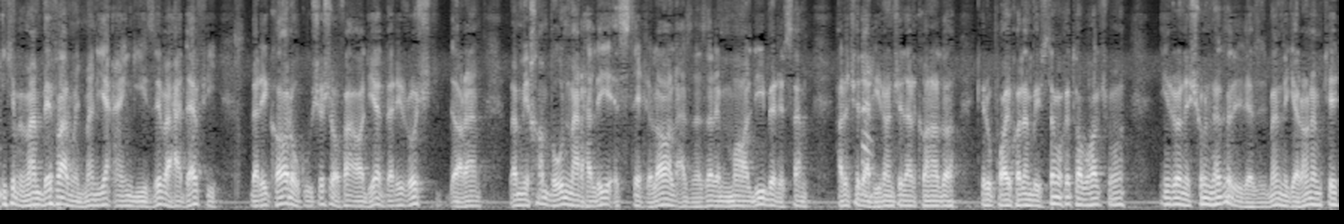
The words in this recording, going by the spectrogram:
اینکه به من بفرمایید من یه انگیزه و هدفی برای کار و کوشش و فعالیت برای رشد دارم. و می‌خوام به اون مرحله استقلال از نظر مالی برسم. حالا چه در ایران چه در کانادا که رو پای خودم بیستم. آخه تا به حال شما این رو نشون ندادید عزیز. من نگرانم که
